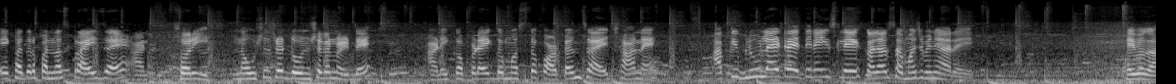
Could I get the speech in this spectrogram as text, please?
एक हजार पन्नास प्राईज आहे. आणि सॉरी नऊशे शर्ट दोनशेला मिळते. आणि कपडा एकदम मस्त कॉटनचा आहे छान आहे. आपकी ब्लू लाइट रहती नाही इसलिए कलर समझ में नहीं आ रहे हे बघा.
